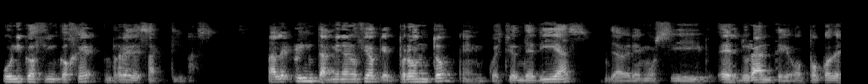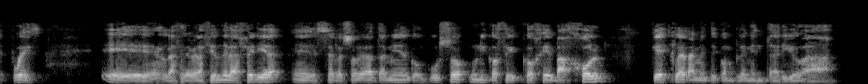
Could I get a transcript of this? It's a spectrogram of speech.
Único 5G Redes Activas. ¿Vale? También ha anunciado que pronto, en cuestión de días, ya veremos si es durante o poco después eh, la celebración de la feria, eh, se resolverá también el concurso Único 5G Bajol que es claramente complementario a,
